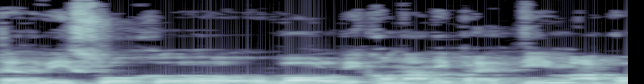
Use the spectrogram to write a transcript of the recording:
ten výsluch e, bol vykonaný predtým, ako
